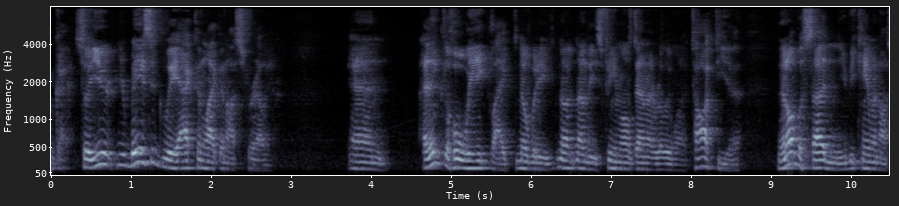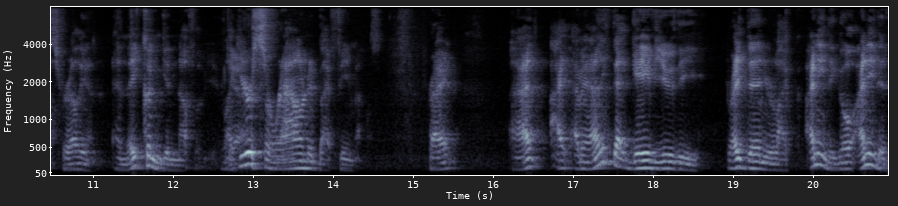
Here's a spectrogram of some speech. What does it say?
Okay, so you you're basically acting like an Australian, and I think the whole week, like nobody, no, none of these females down there really want to talk to you. Then all of a sudden, you became an Australian, and they couldn't get enough of you. Like Yeah. you're surrounded by females, right? I, I, I mean, I think that gave you the right then. You're like, I need to go. I need to.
